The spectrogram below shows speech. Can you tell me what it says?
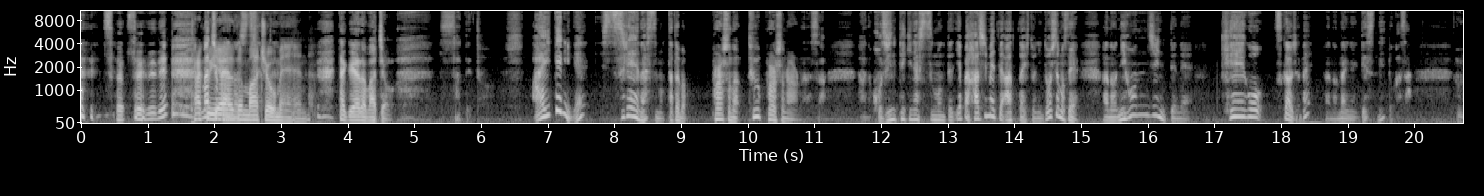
そ、それでね、マッチョマ Takuya, ンの the macho man. 拓也のマチョ。さてと。相手にね、失礼な質問。例えば、パーソナル、too personal なさ、あの、 個人的な質問って、やっぱり初めて会った人にどうしてもせ、あの、日本人ってね、敬語使うじゃない？あの、何々ですねとかさ。うん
